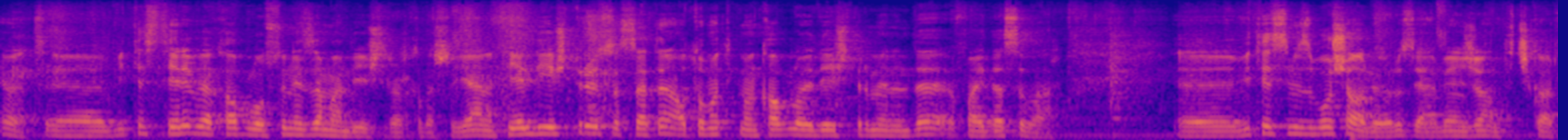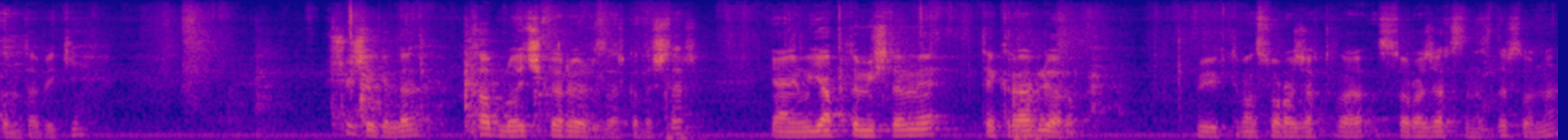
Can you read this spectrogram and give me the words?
Evet, e, vites teli ve kablosu ne zaman değişir arkadaşlar? Yani tel değiştiriyorsak zaten otomatikman kabloyu değiştirmenin de faydası var. E, vitesimizi boşa alıyoruz. Yani ben jantı çıkardım tabii ki. Şu şekilde kabloyu çıkarıyoruz arkadaşlar. Yani yaptığım işlemi tekrarlıyorum. Büyük ihtimal soracak, soracaksınızdır sonra.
